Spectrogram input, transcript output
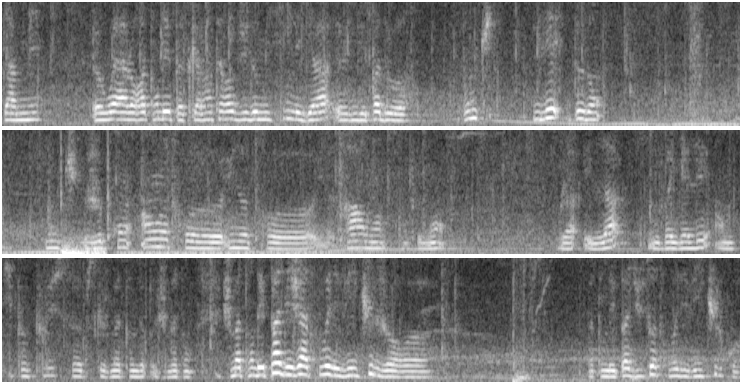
Terminé. Euh, ouais, alors attendez, parce qu'à l'intérieur du domicile, les gars, euh, il n'est pas dehors. Donc, il est dedans. Donc, je prends un autre, euh, une, autre, euh, une autre arme, hein, tout simplement. Voilà, et là, on va y aller un petit peu plus, euh, parce que je m'attendais, je m'attendais pas déjà à trouver des véhicules, genre, je m'attendais pas du tout à trouver des véhicules, quoi.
